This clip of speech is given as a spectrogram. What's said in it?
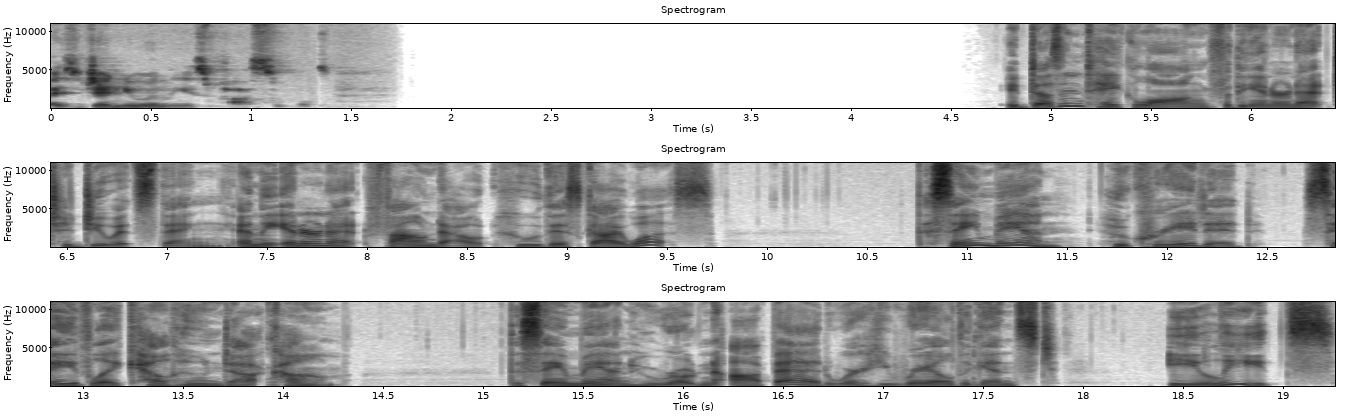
as genuinely as possible. It doesn't take long for the internet to do its thing, and the internet found out who this guy was. The same man who created SaveLakeCalhoun.com the same man who wrote an op ed where he railed against elites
